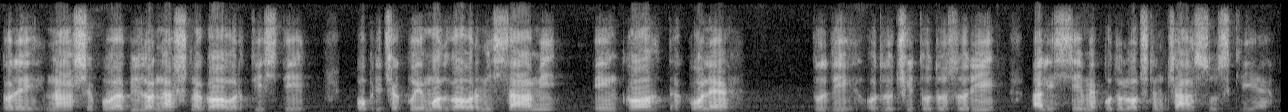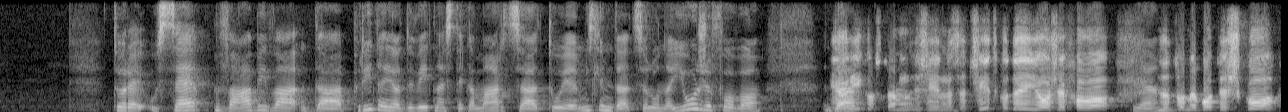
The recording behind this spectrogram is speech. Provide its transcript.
torej, naše povabilo, naš nagovor tisti, ko pričakujemo odgovor mi sami in ko takole tudi odločitev dozori ali seme po določenem času sklije. Torej, vse vabiva, da pridejo 19. marca, to je, mislim, da celo na Jožefovo. Da... Ja, rekel sem že na začetku, da je Jožefovo, Ja. zato ne bo težko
